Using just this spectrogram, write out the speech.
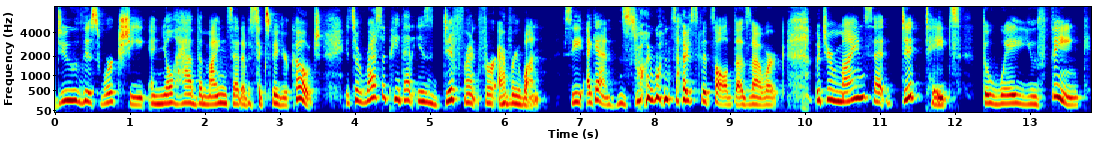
do this worksheet and you'll have the mindset of a six figure coach. It's a recipe that is different for everyone. See, again, this is why one size fits all does not work. But your mindset dictates the way you think,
